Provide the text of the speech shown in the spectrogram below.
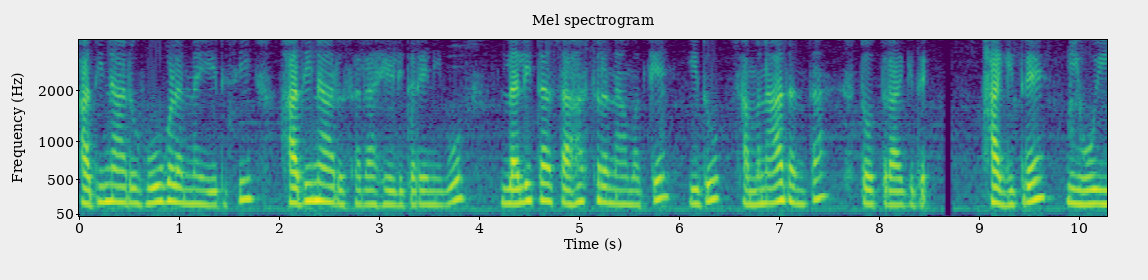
ಹದಿನಾರು ಹೂಗಳನ್ನು ಏರಿಸಿ ಹದಿನಾರು ಸಲ ಹೇಳಿದರೆ ನೀವು ಲಲಿತಾ ಸಹಸ್ರನಾಮಕ್ಕೆ ಇದು ಸಮನಾದಂಥ ಸ್ತೋತ್ರ ಆಗಿದೆ ಹಾಗಿದ್ರೆ ನೀವು ಈ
